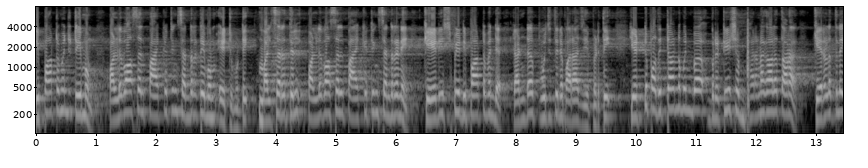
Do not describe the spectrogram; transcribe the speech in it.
department ടീമും പള്ളിവാസൽ പാക്കറ്റിംഗ് സെന്റർ ടീമും ഏറ്റുമുട്ടി. മത്സരത്തിൽ പള്ളിവാസൽ പാക്കറ്റിംഗ് സെന്ററിനെ K D S P department രണ്ട് പൂജ്യത്തിന് പരാജയപ്പെടുത്തി. എട്ട് പതിറ്റാണ്ട് മുൻപ് ബ്രിട്ടീഷ് ഭരണകാലത്താണ് കേരളത്തിലെ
